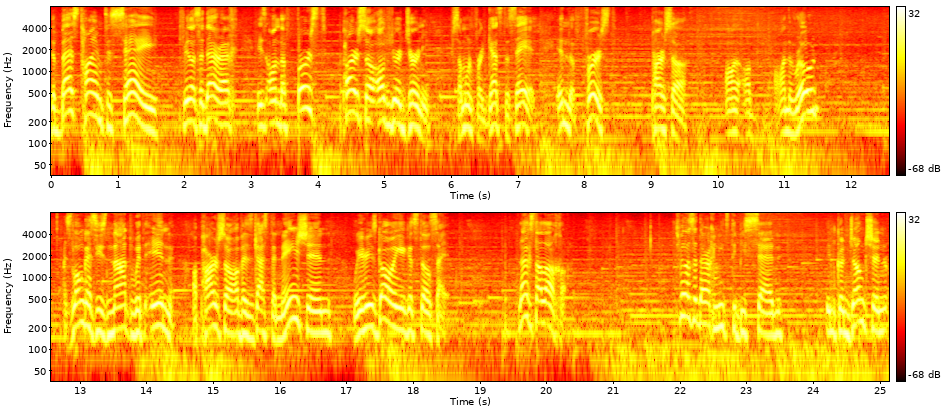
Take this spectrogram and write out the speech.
the best time to say Tfilas Adarach is on the first parsa of your journey. If someone forgets to say it in the first parsa on, on the road, as long as he's not within a parsa of his destination, where he's going, he can still say it. Next halacha. Tfilas Adarach needs to be said in conjunction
